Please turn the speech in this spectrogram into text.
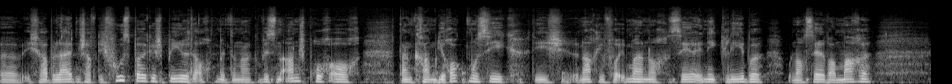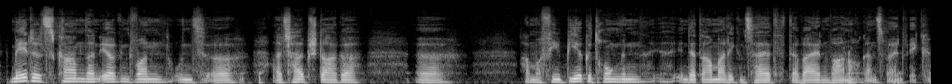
äh, ich habe leidenschaftlich Fußball gespielt, auch mit einem gewissen Anspruch auch. Dann kam die Rockmusik, die ich nach wie vor immer noch sehr innig liebe und auch selber mache. Mädels kamen dann irgendwann und äh, als Halbstarker äh, haben wir viel Bier getrunken in der damaligen Zeit. Der Wein war noch ganz weit weg.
